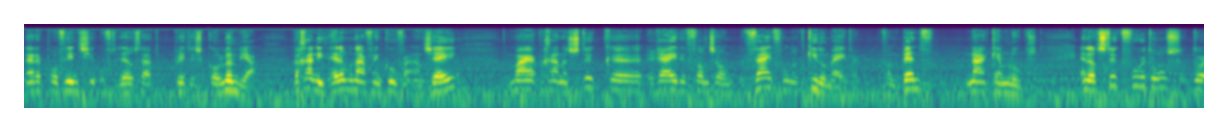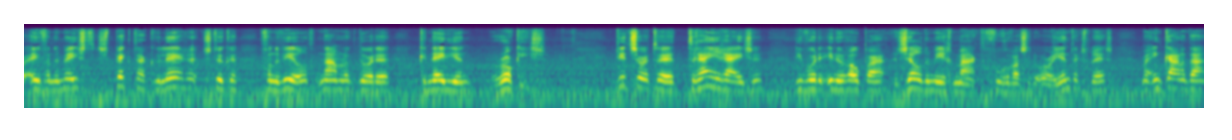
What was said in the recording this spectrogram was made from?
naar de provincie of de deelstaat British Columbia. We gaan niet helemaal naar Vancouver aan zee, maar we gaan een stuk eh, rijden van zo'n 500 kilometer van Banff naar Kamloops. En dat stuk voert ons door een van de meest spectaculaire stukken van de wereld, namelijk door de Canadian Rockies. Dit soort eh, treinreizen die worden in Europa zelden meer gemaakt. Vroeger was het de Orient Express, maar in Canada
